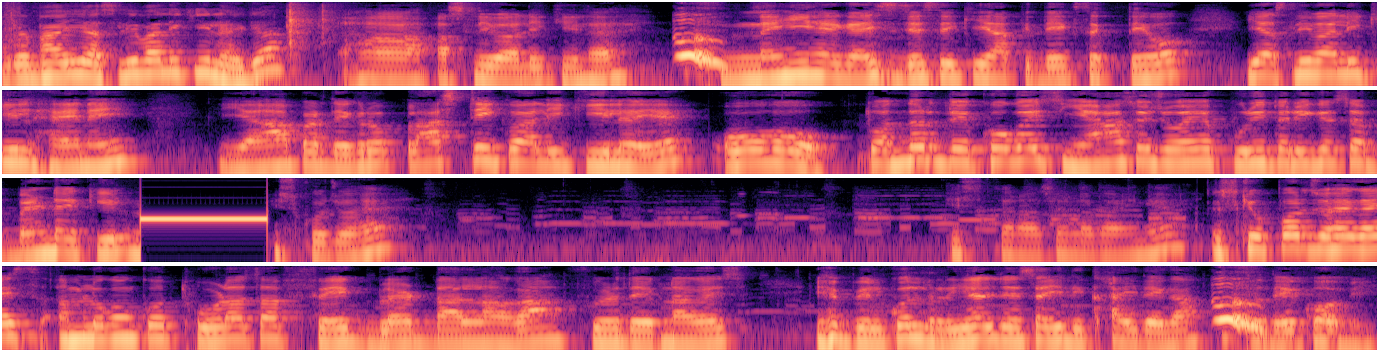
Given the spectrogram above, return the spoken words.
अरे भाई ये असली वाली कील है क्या? हाँ असली वाली कील है। नहीं है गाइस जैसे कि आप देख सकते हो। ये असली वाली कील है नहीं। यहाँ पर देख रहे हो, प्लास्टिक वाली कील है ये। ओहो तो अंदर देखो गाइस यहाँ से जो है पूरी तरीके से बेंड है कील। इसको जो है, इस तरह से लगाएँगे। इसके ऊपर जो है गाइस हम लोगों को थोड़ा सा फेक ब्लड डालना होगा। फिर देखना गाइस ये बिल्कुल रियल जैसा ही दिखाई देगा। तो देखो अभी।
